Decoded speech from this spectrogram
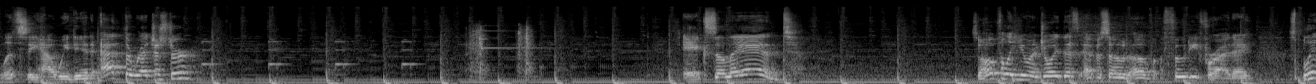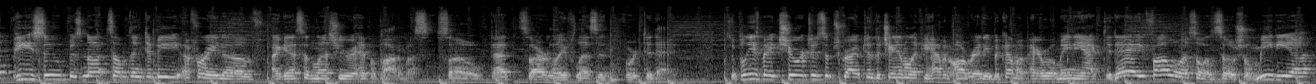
Let's see how we did at the register. Excellent! So hopefully you enjoyed this episode of Foodie Friday. Split pea soup is not something to be afraid of, I guess, unless you're a hippopotamus. So that's our life lesson for today. So please make sure to subscribe to the channel if you haven't already. Become a Paromaniac today. Follow us on social media.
